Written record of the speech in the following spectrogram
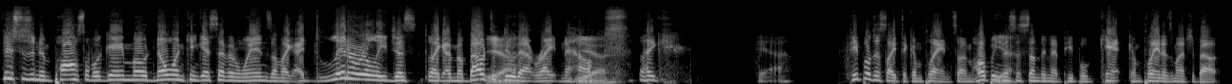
this is an impossible game mode. No one can get seven wins. I'm like, I literally just like I'm about to Yeah. do that right now. yeah. Like, yeah. People just like to complain, so I'm hoping this is something that people can't complain as much about.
